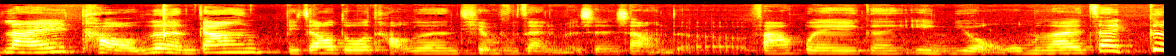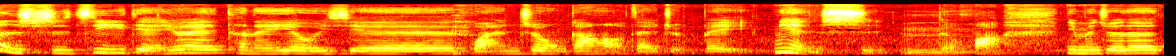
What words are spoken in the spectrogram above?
来讨论，刚刚比较多讨论天赋在你们身上的发挥跟应用。我们来再更实际一点，因为可能也有一些观众刚好在准备面试的话，你们觉得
